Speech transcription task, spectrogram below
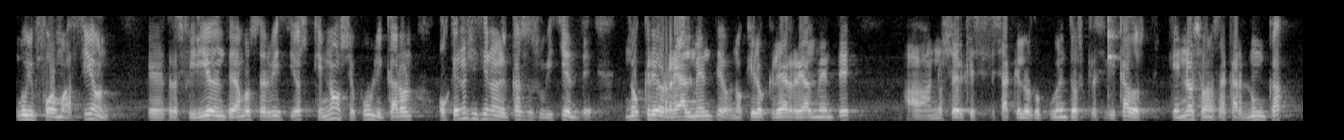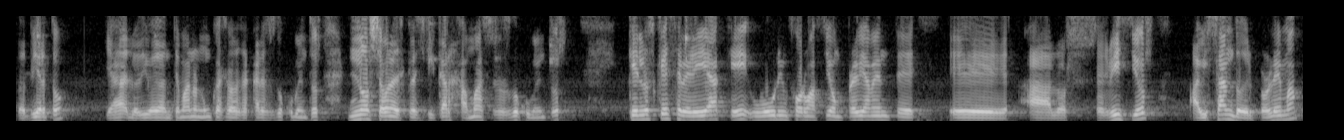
hubo información que se transfirió entre ambos servicios que no se publicaron o que no se hicieron el caso suficiente. No creo realmente, o no quiero creer realmente, a no ser que se saquen los documentos clasificados, que no se van a sacar nunca, lo advierto, ya lo digo de antemano, nunca se van a sacar esos documentos, no se van a desclasificar jamás esos documentos, que en los que se vería que hubo una información previamente eh, a los servicios avisando del problema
